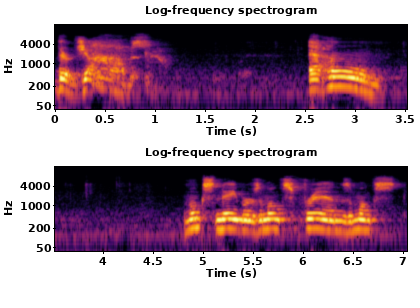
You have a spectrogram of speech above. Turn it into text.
their jobs, at home, amongst neighbors, amongst friends, amongst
